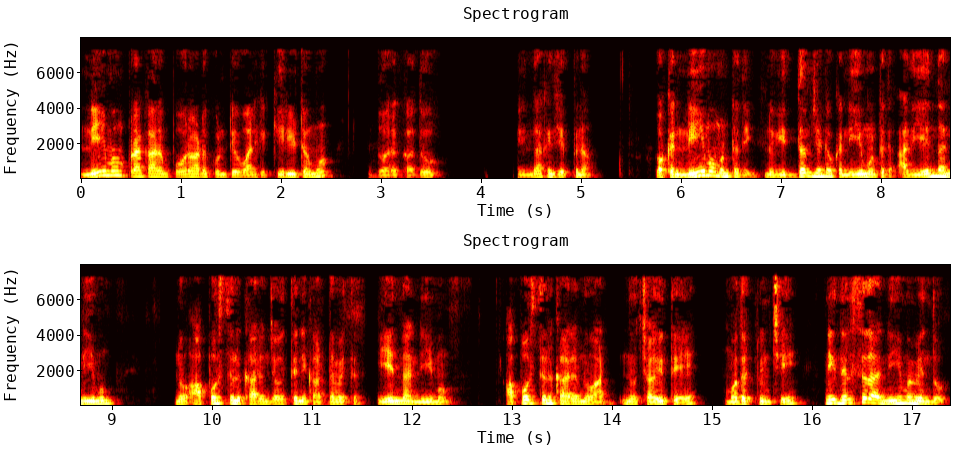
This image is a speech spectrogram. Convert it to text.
నియమం ప్రకారం పోరాడుకుంటే వానికి కిరీటము దొరకదు. ఇందాక చెప్పిన ఒక నియమం ఉంటుంది. నువ్వు యుద్ధం చేయండి ఒక నియమం ఉంటుంది. అది ఏందా నియమం? నువ్వు అపోస్తుల కార్యం చదివితే నీకు అర్థమవుతుంది. ఏందా నియమం? అపోస్తుల కార్యం నువ్వు నువ్వు చదివితే మొదటి నుంచి నీకు తెలుస్తుంది ఆ నియమం ఏందో.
